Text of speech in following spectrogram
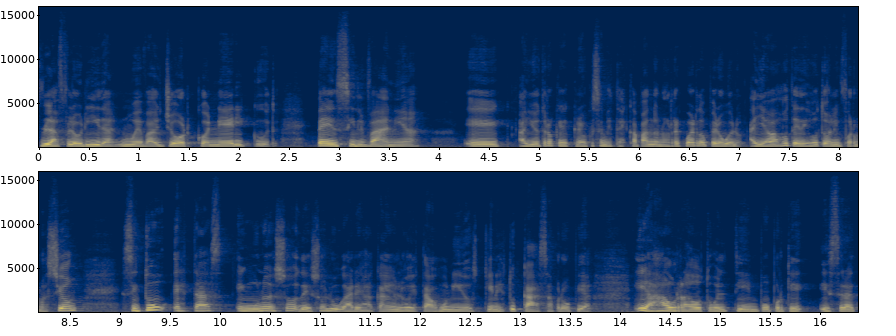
la Florida, Nueva York, Connecticut, Pensilvania, Eh, hay otro que creo que se me está escapando, no recuerdo, pero bueno, allá abajo te dejo toda la información. Si tú estás en uno de esos, de esos lugares acá en los Estados Unidos, tienes tu casa propia y has ahorrado todo el tiempo porque esa era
